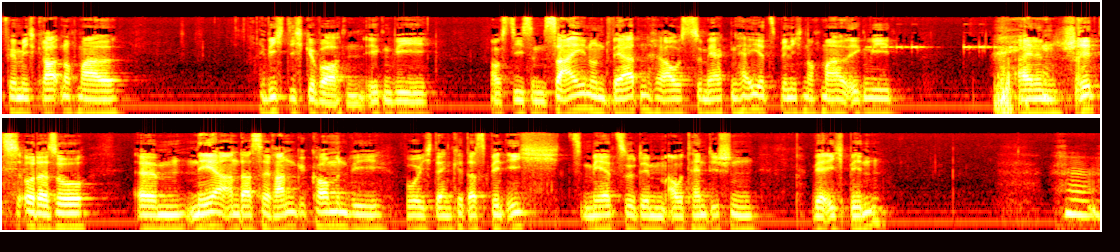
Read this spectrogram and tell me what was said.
für mich gerade nochmal wichtig geworden, irgendwie aus diesem Sein und Werden heraus zu merken, hey, jetzt bin ich nochmal irgendwie einen Schritt oder so ähm, näher an das herangekommen, wie, wo ich denke, das bin ich, mehr zu dem authentischen, wer ich bin. Hm.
